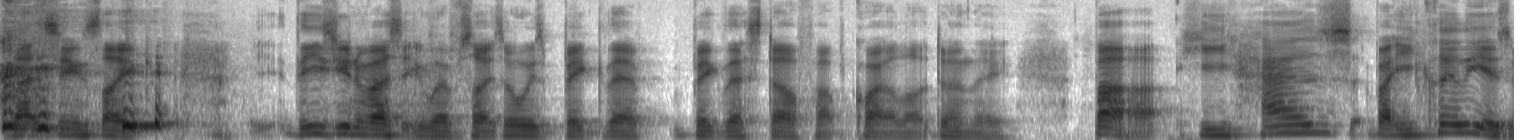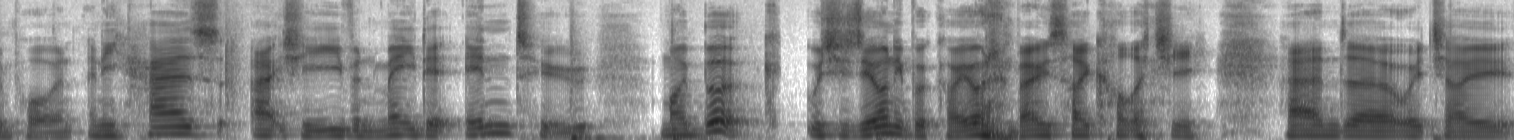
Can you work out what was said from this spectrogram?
that seems like these university websites always big their big their stuff up quite a lot, don't they? But he has, but he clearly is important, and he has actually even made it into my book, which is the only book I own about psychology, and uh, which I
